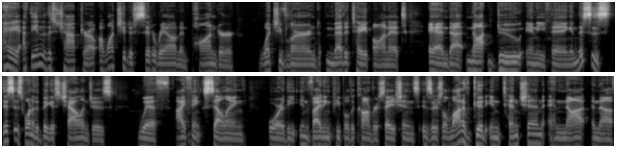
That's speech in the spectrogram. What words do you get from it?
hey at the end of this chapter I, I want you to sit around and ponder what you've learned meditate on it and uh, not do anything and this is this is one of the biggest challenges with i think selling or the inviting people to conversations is there's a lot of good intention and not enough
